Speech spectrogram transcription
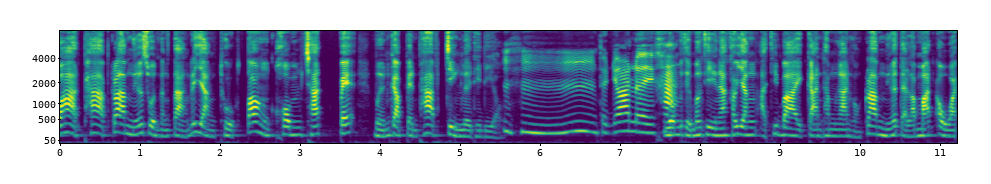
วาดภาพกล้ามเนื้อส่วนต่างๆ ได้อย่างถูกต้องคมชัดเป๊ะเหมือนกับเป็นภาพจริงเลยทีเดียวอื้อหือสุดยอดเลยค่ะรวมไปถึงบางทีนะเขายังอธิบายการทำงานของกล้ามเนื้อแต่ละมัดเอาไว้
